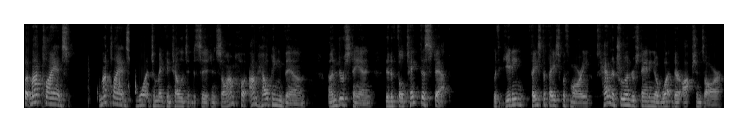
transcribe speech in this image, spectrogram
but my clients, my clients want to make intelligent decisions. So I'm I'm helping them understand that if they'll take this step with getting face to face with Marty, having a true understanding of what their options are,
